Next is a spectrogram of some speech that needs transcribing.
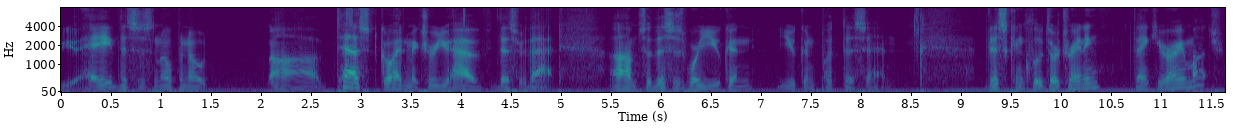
hey, this is an OpenNote uh, test. Go ahead and make sure you have this or that. Um, so this is where you can you can put this in. This concludes our training. Thank you very much.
